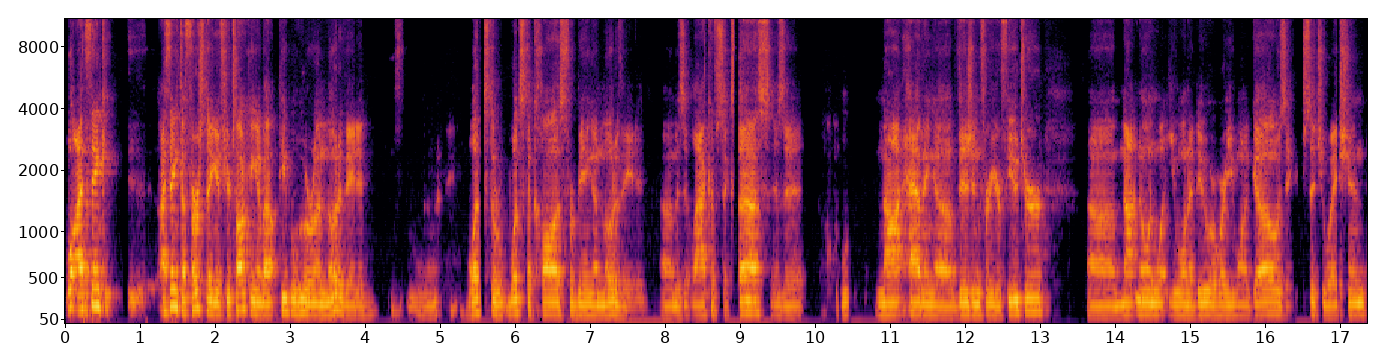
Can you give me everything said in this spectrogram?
Well, I think I think the first thing, if you're talking about people who are unmotivated, what's the what's the cause for being unmotivated? Um, is it lack of success? Is it not having a vision for your future? Um, not knowing what you want to do or where you want to go? Is it your situation?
